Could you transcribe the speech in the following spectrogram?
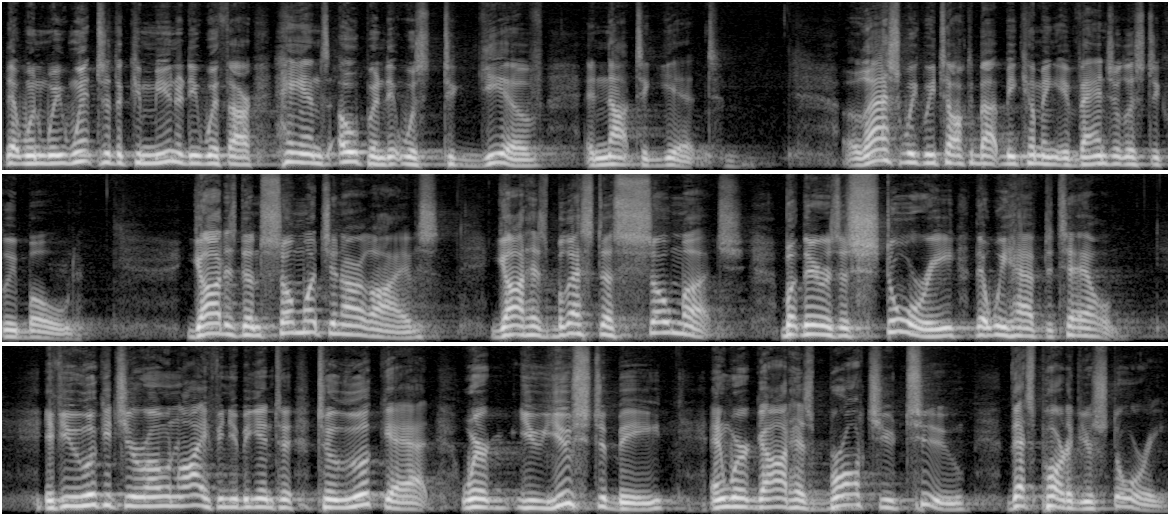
That when we went to the community with our hands opened, it was to give and not to get. Last week we talked about becoming evangelistically bold. God has done so much in our lives, God has blessed us so much, but there is a story that we have to tell. If you look at your own life and you begin to, to look at where you used to be and where God has brought you to, that's part of your story.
